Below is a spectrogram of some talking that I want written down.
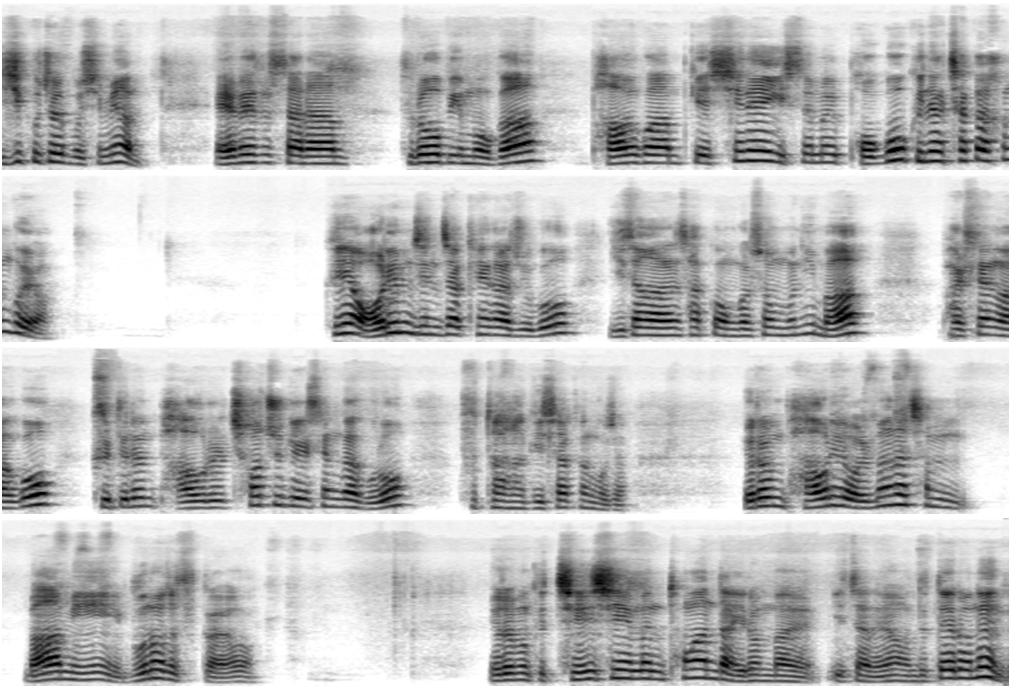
29절 보시면 에베소 사람 드로비모가 바울과 함께 시내에 있음을 보고 그냥 착각한 거예요. 그냥 어림짐작해가지고 이상한 사건과 소문이 막 발생하고 그들은 바울을 쳐 죽일 생각으로 구타하기 시작한 거죠. 여러분, 바울이 얼마나 참 마음이 무너졌을까요? 여러분, 그 진심은 통한다 이런 말 있잖아요. 근데 때로는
